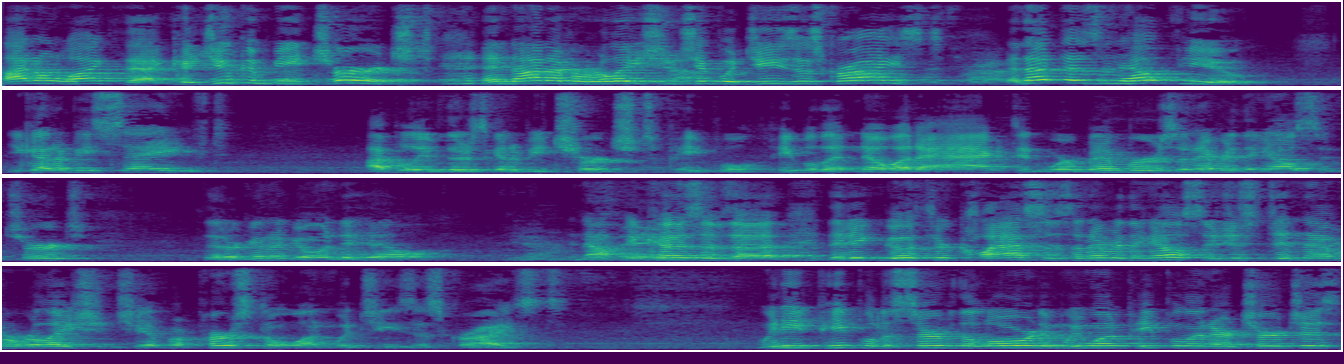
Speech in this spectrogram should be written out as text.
I don't like that because you can be churched and not have a relationship with Jesus Christ. And that doesn't help you. You got to be saved. I believe there's going to be churched people, people that know how to act and were members and everything else in church. that are going to go into hell. Not because of the they didn't go through classes and everything else. They just didn't have a relationship, a personal one with Jesus Christ. We need people to serve the Lord and we want people in our churches,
